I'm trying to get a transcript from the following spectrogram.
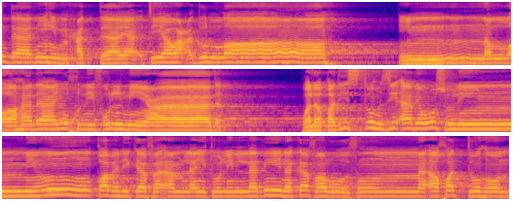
دارهم حتى يأتي وعد الله. إن الله لا يخلف الميعاد. ولقد استهزئ برسل من قبلك فأمليت للذين كفروا ثم أخذتهم.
